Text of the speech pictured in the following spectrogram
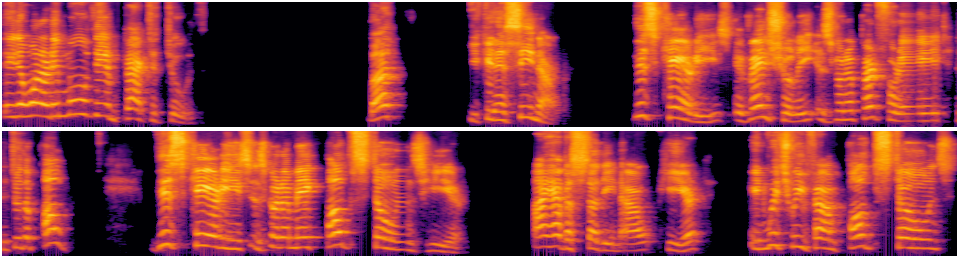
They don't want to remove the impacted tooth. But you can see now, this caries eventually is going to perforate into the pulp. This caries is going to make pulp stones here. I have a study now here in which we found pulp stones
